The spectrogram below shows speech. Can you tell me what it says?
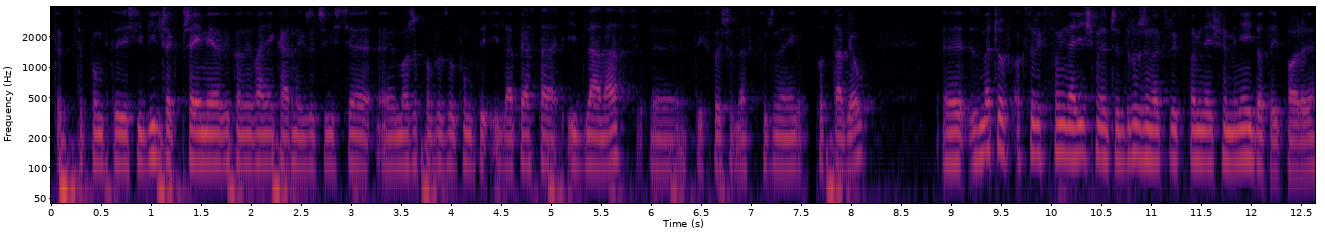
te, te, punkty, jeśli Wilczek przejmie wykonywanie karnych, rzeczywiście e, może powrócą punkty i dla Piasta, i dla nas, e, tych spośród nas, którzy na niego postawią. Z meczów, o których wspominaliśmy, czy drużyn, o których wspominaliśmy mniej do tej pory,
